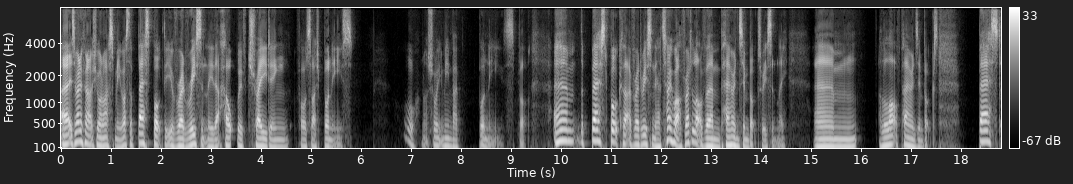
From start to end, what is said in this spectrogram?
Uh, is there anything else you want to ask me? What's the best book that you've read recently that helped with trading forward slash bunnies? Oh, I'm not sure what you mean by bunnies, but um, the best book that I've read recently, I'll tell you what, I've read a lot of um, parenting books recently. Um, a lot of parenting books. Best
